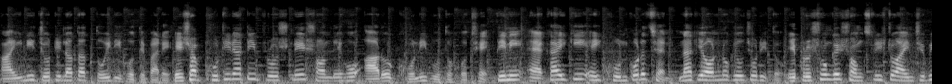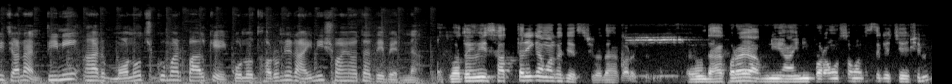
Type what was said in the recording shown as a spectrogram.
আইনি জটিলতা তৈরি হতে পারে? এসব খুঁটিনাটি প্রশ্নে সন্দেহ আরও ঘনীভূত হচ্ছে। তিনি একাই কি এই খুন করেছেন, নাকি অন্য কেউ জড়িত? এ প্রসঙ্গে সংশ্লিষ্ট আইনজীবী জানান, তিনি আর মনোজ কুমার পালকে কোনো ধরনের আইনি সহায়তা দেবেন না। গত ইংরেজি সাত তারিখ আমার কাছে এসেছিল দেখা করার জন্য। এবং দেখা করায় উনি আইনি পরামর্শ আমার কাছ থেকে চেয়েছিলেন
